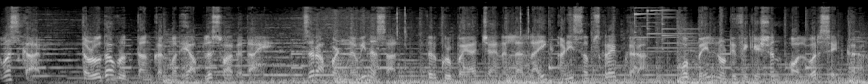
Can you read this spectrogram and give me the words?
नमस्कार. तळोदा वृत्तांकनमध्ये आपलं स्वागत आहे. जर आपण नवीन असाल तर कृपया चॅनलला लाईक आणि सबस्क्राईब करा व बेल नोटिफिकेशन ऑलवर सेट करा.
